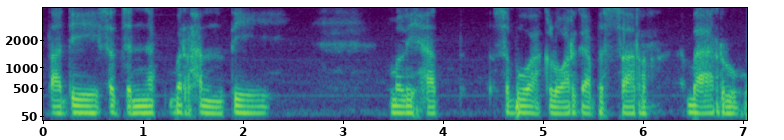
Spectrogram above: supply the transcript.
tadi sejenak berhenti melihat sebuah keluarga besar baru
